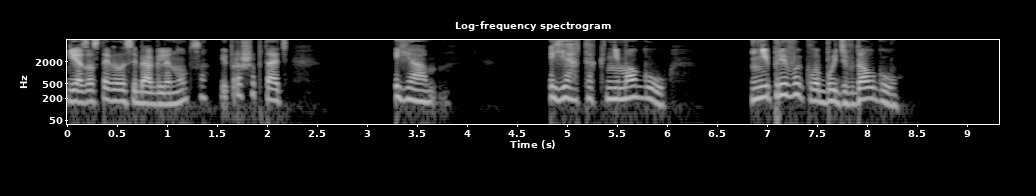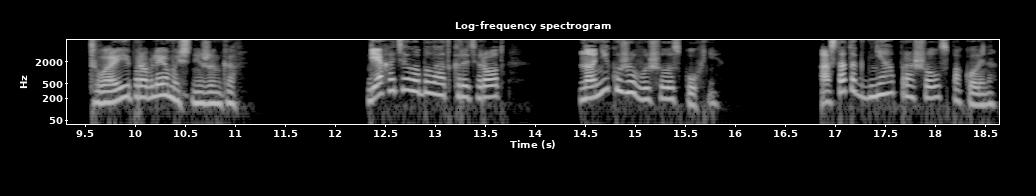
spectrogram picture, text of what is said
я заставила себя оглянуться и прошептать. «Я... я так не могу. Не привыкла быть в долгу». «Твои проблемы, Снежинка». Я хотела было открыть рот, но Ник уже вышел из кухни. Остаток дня прошел спокойно.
